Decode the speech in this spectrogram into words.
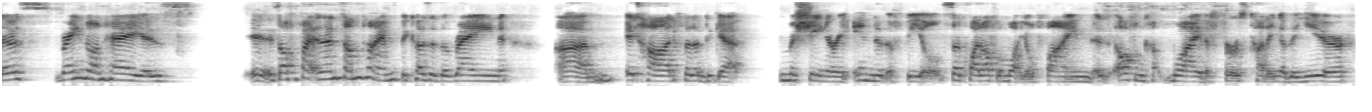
there's rained on hay is is often fine, and then sometimes because of the rain, um, it's hard for them to get machinery into the field. So quite often, what you'll find is often why the first cutting of the year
